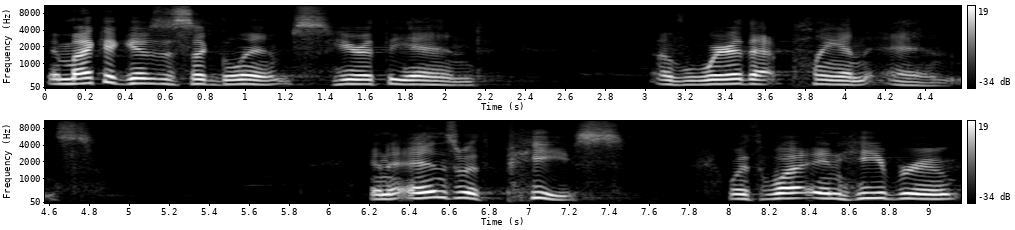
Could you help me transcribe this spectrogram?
And Micah gives us a glimpse here at the end of where that plan ends. And it ends with peace, with what in Hebrew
